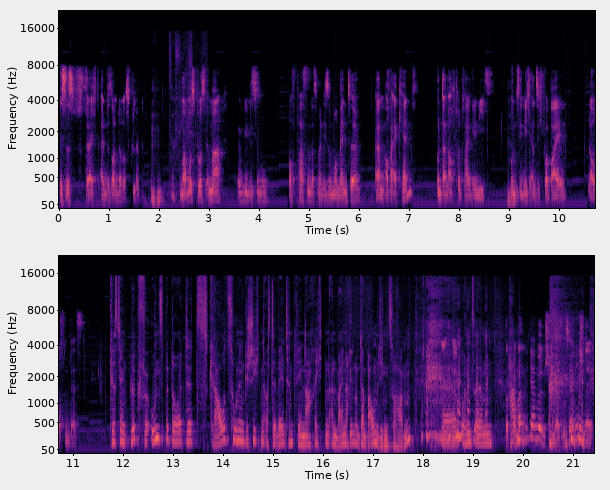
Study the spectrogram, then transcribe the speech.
ist es vielleicht ein besonderes Glück. Mhm. So man muss bloß immer irgendwie ein bisschen aufpassen, dass man diese Momente ähm, auch erkennt und dann auch total genießt mhm. und sie nicht an sich vorbei laufen lässt. Christian Glück für uns bedeutet, Grauzonen, Geschichten aus der Welt hinter den Nachrichten an Weihnachten unterm Baum liegen zu haben. äh, und, ähm, das kann haben, man sich ja wünschen, das ist ja nicht schlecht.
